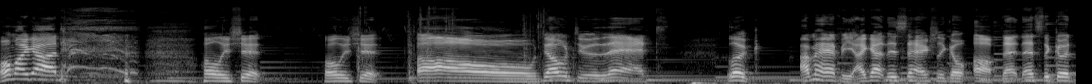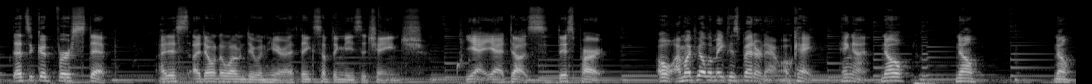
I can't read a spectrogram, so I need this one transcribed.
Oh my god! Holy shit. Holy shit. Oh, don't do that. Look, I'm happy. I got this to actually go up. That that's the good that's a good first step. I just I don't know what I'm doing here. I think something needs to change. Yeah, yeah, it does. This part. Oh, I might be able to make this better now. Okay, hang on. No, no, no.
